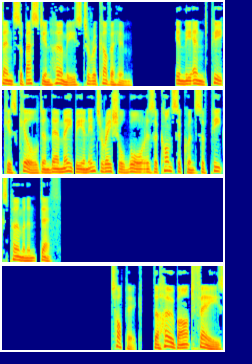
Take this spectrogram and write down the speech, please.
send Sebastian Hermes to recover him. In the end Peak is killed and there may be an interracial war as a consequence of Peak's permanent death. The Hobart phase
